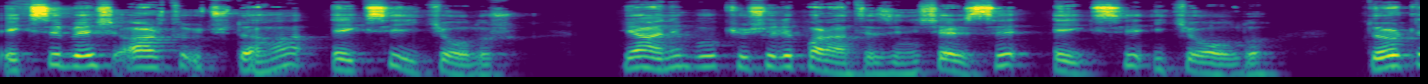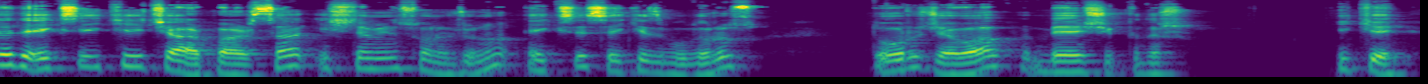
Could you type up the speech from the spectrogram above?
Eksi 5 artı 3 daha eksi 2 olur. Yani bu köşeli parantezin içerisi eksi 2 oldu. 4 ile de eksi 2'yi çarparsak işlemin sonucunu eksi 8 buluruz. Doğru cevap B şıkkıdır. 2.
